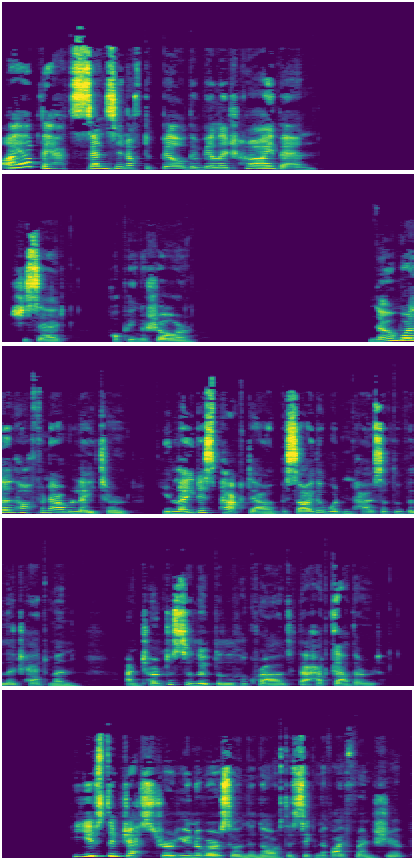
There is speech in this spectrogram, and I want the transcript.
I hope they had sense enough to build the village high then, she said, hopping ashore. No more than half an hour later, he laid his pack down beside the wooden house of the village headman and turned to salute the little crowd that had gathered. He used the gesture universal in the North to signify friendship,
